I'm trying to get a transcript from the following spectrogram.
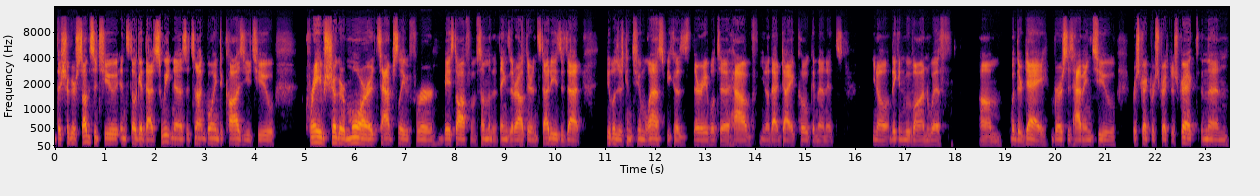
the sugar substitute and still get that sweetness. It's not going to cause you to crave sugar more it's actually for based off of some of the things that are out there in studies is that people just consume less because they're able to have you know that diet coke and then it's you know they can move on with um with their day versus having to restrict restrict restrict and then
